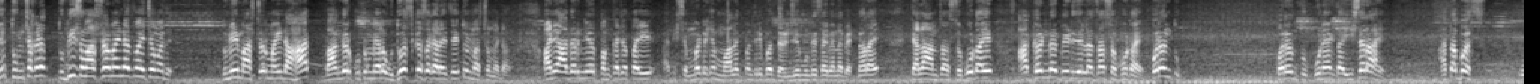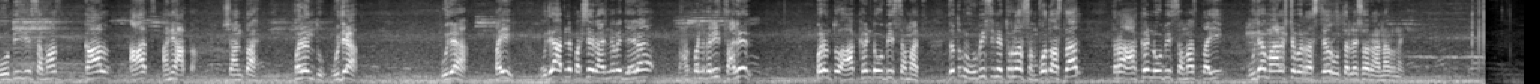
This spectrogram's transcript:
हे तुमच्याकडं तुम्हीच मास्टर माइंड आहात याच्यामध्ये. तुम्ही मास्टर माइंड आहात बांगर कुटुंबाला उद्ध्वस्त कसं करायचं हे तुम्ही मास्टर माइंड आहात. आणि आदरणीय पंकजाताई आणि शंभर टक्के मालकमंत्रीपद धनंजय मुंडे साहेब यांना भेटणार आहे. त्याला आमचा सपोर्ट आहे. अखंड बीड जिल्ह्याचा सपोर्ट आहे. परंतु परंतु पुन्हा एकदा इशारा आहे. आता बस ओबीसी समाज काल आज आणि आता शांत आहे. परंतु उद्या उद्या ताई उद्या आपल्या पक्ष राजीनामे द्यायला भाग पडलं तरी चालेल. परंतु अखंड ओबीसी समाज जर तुम्ही ओबीसी नेतृत्वाला संपवत असाल तर अखंड ओबीसी समाजताई उद्या महाराष्ट्रभर रस्त्यावर उतरल्याशिवाय राहणार नाही.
